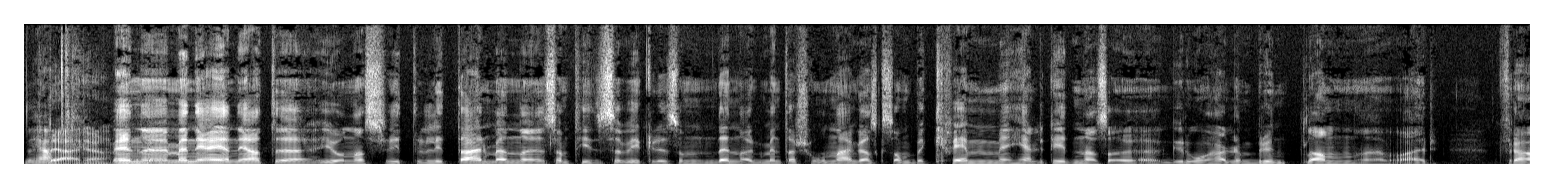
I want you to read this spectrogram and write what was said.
Ja. Er, ja. men, uh, men, jeg er enig i at uh, Jonas sliter litt der. Men samtidig så virker det som den argumentasjonen er ganske sånn bekvem hele tiden. Altså Gro Harlem Brundtland var fra,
